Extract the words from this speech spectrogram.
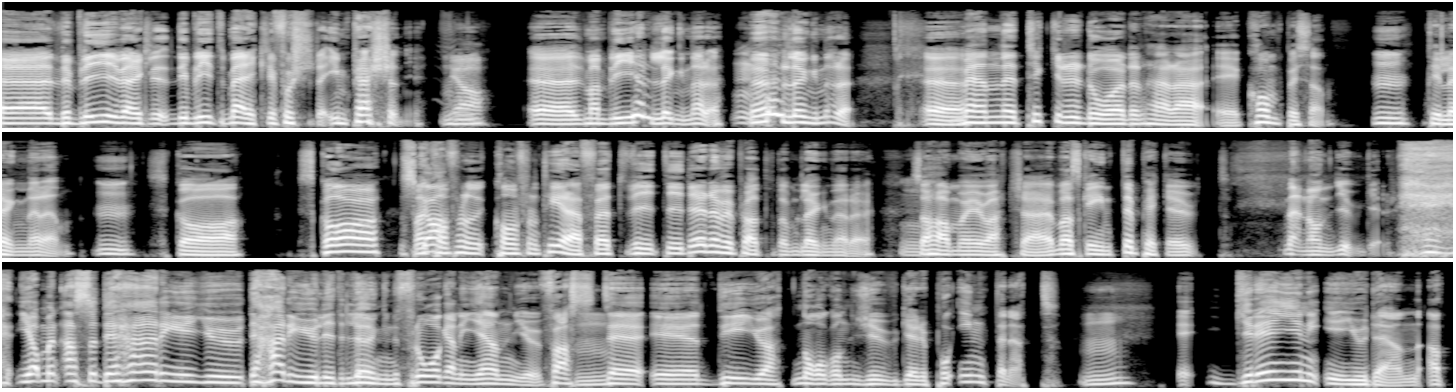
Eh, det blir ju verkligen, det blir ett märkligt första impression ju. Ja. Eh, man blir ju en lögnare. Mm. En lögnare. Eh, Men tycker du då den här kompisen mm, till lögnaren mm. ska, ska, Ska- man konfron- konfrontera? För att vi tidigare när vi pratat om lögnare Mm. så har man ju varit så här, man ska inte peka ut när någon ljuger. Ja men alltså det här är ju, det här är ju lite lögnfrågan igen ju, fast Mm. eh, eh, det är ju att någon ljuger på internet. Mm. Eh, grejen är ju den att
